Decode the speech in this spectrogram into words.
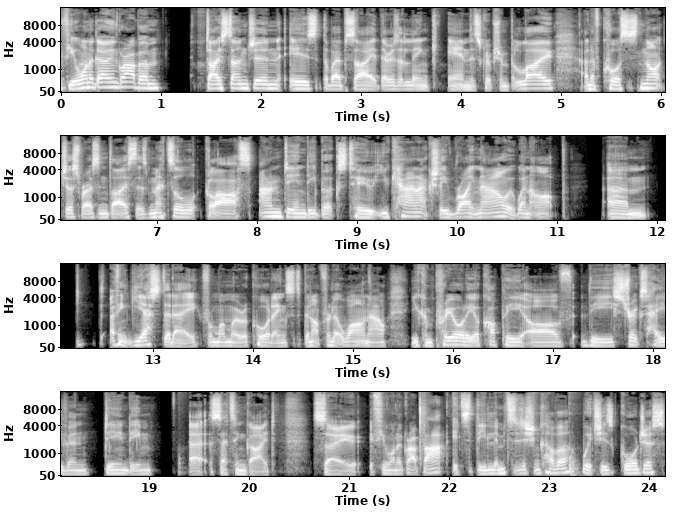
If you want to go and grab them, Dice Dungeon is the website. There is a link in the description below, and of course, it's not just resin dice. There's metal, glass, and D and D books too. You can actually right now. It went up. Um, I think yesterday from when we're recording, so it's been up for a little while now. You can pre-order your copy of the Strixhaven D and D uh, setting guide. So if you want to grab that, it's the limited edition cover, which is gorgeous.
